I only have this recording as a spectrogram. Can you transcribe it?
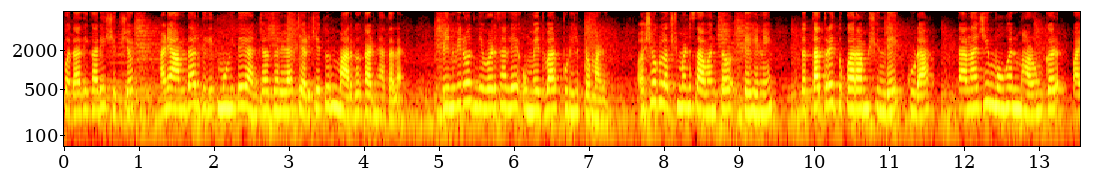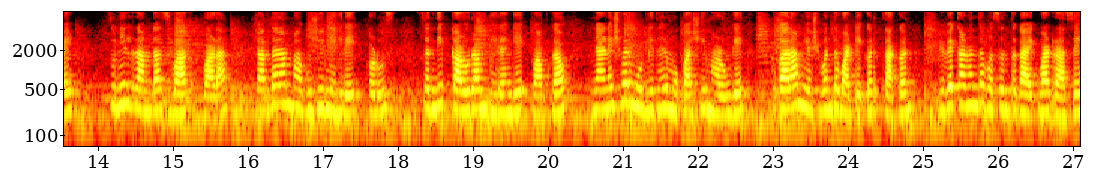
पदाधिकारी शिक्षक आणि आमदार दिलीप मोहिते यांच्यात झालेल्या चर्चेतून मार्ग काढण्यात आला बिनविरोध निवड झाले उमेदवार पुढीलप्रमाणे अशोक लक्ष्मण सावंत डेहने दत्तात्रय तुकाराम शिंदे कुडा तानाजी मोहन म्हाळुंकर पाईट सुनील रामदास वाघ वाडा शांताराम भागुजी नेहरे कडूस संदीप काळूराम ढेरंगे वापगाव ज्ञानेश्वर मुरलीधर मोकाशी म्हाळुंगे तुकाराम यशवंत वाटेकर चाकण विवेकानंद वसंत गायकवाड रासे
